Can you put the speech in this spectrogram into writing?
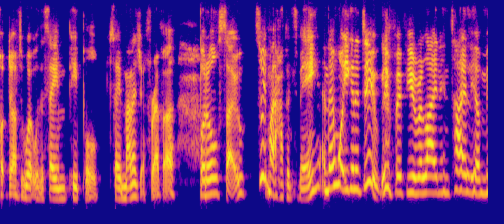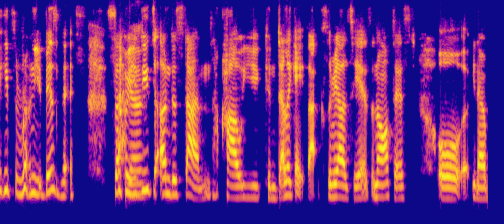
don't have to work with the same people same manager forever. But also so it might happen to me and then what are you going to do if, if you're relying entirely on me to run your business? So yeah. you need to understand how you can delegate that because the reality is an artist or you know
